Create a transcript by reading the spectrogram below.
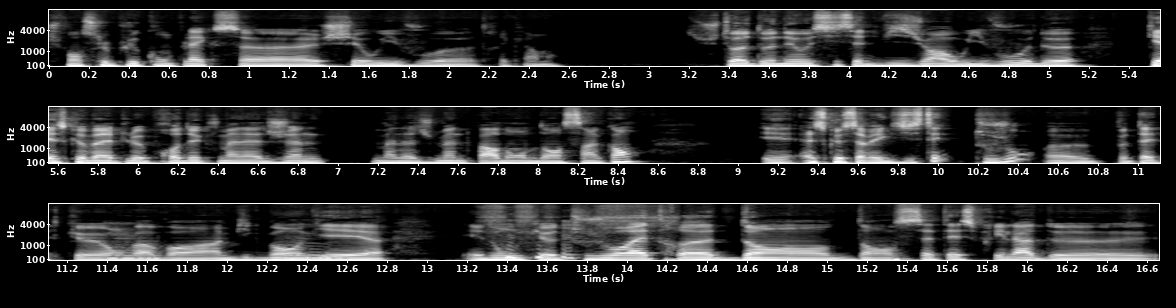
je pense, le plus complexe euh, chez Weavoo, euh, très clairement. Je dois donner aussi cette vision à Weavoo de qu'est-ce que va être le product management, management pardon, dans 5 ans et est-ce que ça va exister? Toujours euh, Peut-être qu'on va mm. avoir un Big Bang mm. et, et, donc toujours être dans, dans cet esprit-là de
